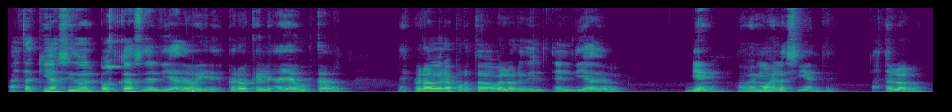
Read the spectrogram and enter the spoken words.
hasta aquí ha sido el podcast del día de hoy, espero que les haya gustado. Espero haber aportado valor el día de hoy. Bien, nos vemos en la siguiente. Hasta luego.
